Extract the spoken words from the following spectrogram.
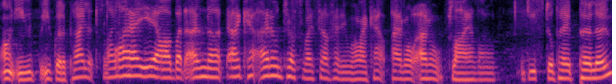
aren't you? You've got a pilot's license. I, yeah, but I'm not. I can't. I don't trust myself anymore. I can't. I don't. I don't fly alone. Do you still play polo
